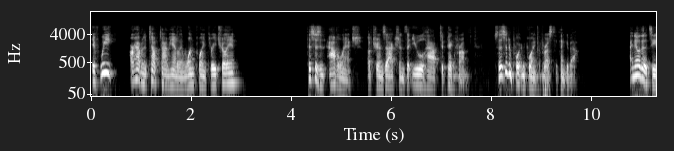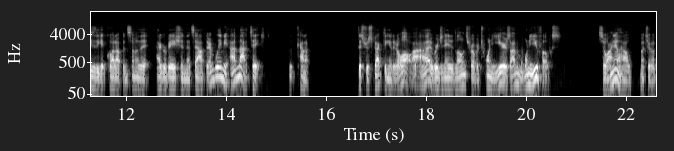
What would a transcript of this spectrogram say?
If we are having a tough time handling 1.3 trillion, this is an avalanche of transactions that you will have to pick from. So this is an important point for us to think about. I know that it's easy to get caught up in some of the aggravation that's out there. And believe me, I'm not kind of disrespecting it at all. I originated loans for over 20 years. I'm one of you folks. So I know how much of a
